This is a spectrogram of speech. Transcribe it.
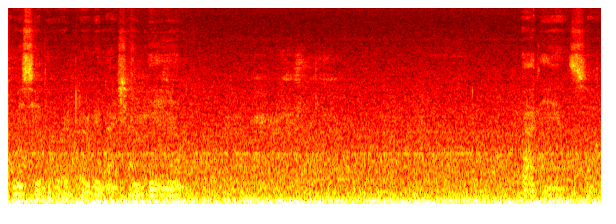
When we say the word Lord, and I shall be healed, body and soul. My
